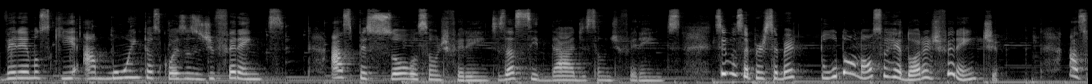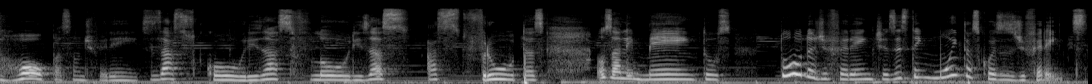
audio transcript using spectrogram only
veremos que há muitas coisas diferentes as pessoas são diferentes, as cidades são diferentes. Se você perceber, tudo ao nosso redor é diferente. As roupas são diferentes, as cores, as flores, as, as frutas, os alimentos, tudo é diferente, existem muitas coisas diferentes.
